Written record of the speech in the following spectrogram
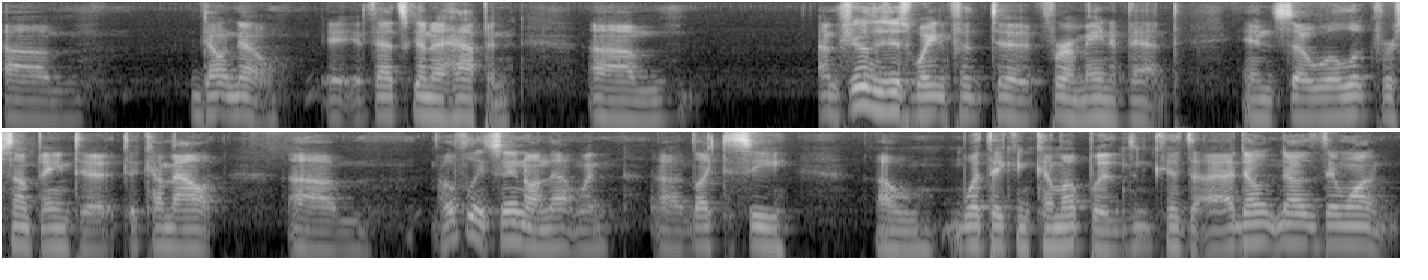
um, don't know if that's going to happen. Um, I'm sure they're just waiting for to for a main event and so we'll look for something to, to come out um, hopefully soon on that one. Uh, I'd like to see uh, what they can come up with because I don't know that they want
